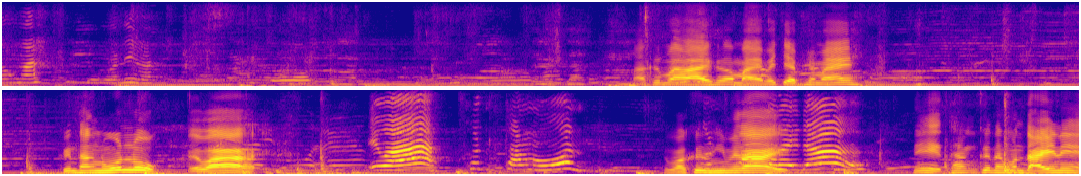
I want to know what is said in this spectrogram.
ลงมาลงมานี่นะลงมาขึ้นมาใหม่ขึ้นมาใหม่ไม่เจ็บใช่ไหม ขึ้นทางนู้นลูกเอวาเอวาขึ้นทางนู้นเอวาขึ้นอย่างนี้ไม่ได้สลเดอร์นี่ทางขึ้นทางบันไดนี่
